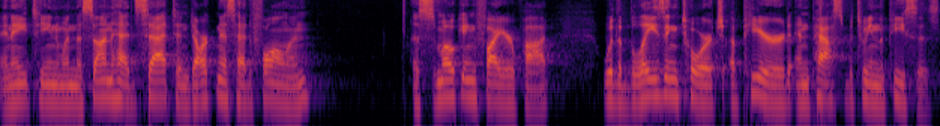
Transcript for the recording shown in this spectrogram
and 18. When the sun had set and darkness had fallen, a smoking fire pot with a blazing torch appeared and passed between the pieces.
